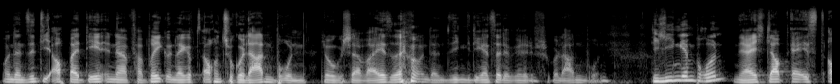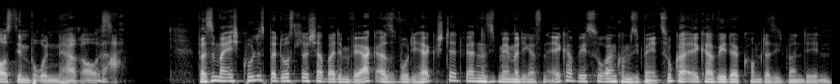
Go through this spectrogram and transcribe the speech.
Und dann sind die auch bei denen in der Fabrik und da gibt es auch einen Schokoladenbrunnen, logischerweise. Und dann liegen die die ganze Zeit irgendwie im Schokoladenbrunnen. Die liegen im Brunnen. Ja, ich glaube, er ist aus dem Brunnen heraus. Was immer echt cool ist bei Durstlöscher bei dem Werk, also wo die hergestellt werden, dann sieht man immer die ganzen LKWs so rankommen, sieht man den Zucker-LKW, der kommt, da sieht man den,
